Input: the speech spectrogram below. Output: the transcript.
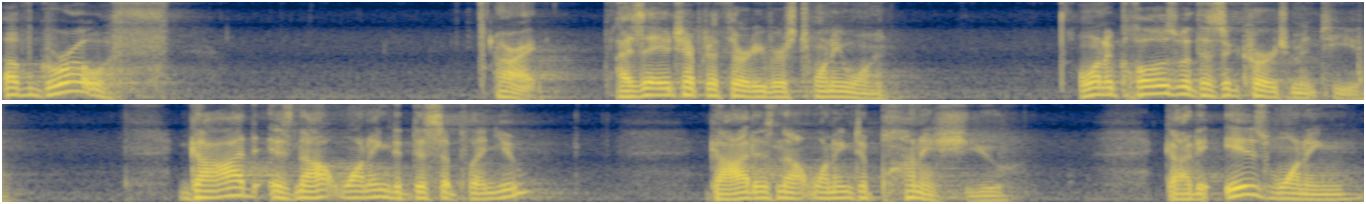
of growth. All right, Isaiah chapter 30, verse 21. I want to close with this encouragement to you God is not wanting to discipline you, God is not wanting to punish you. God is wanting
